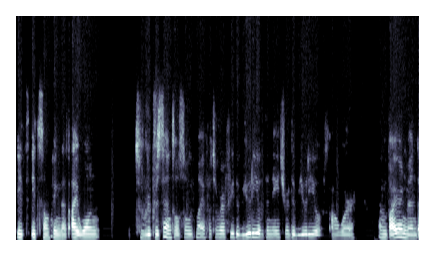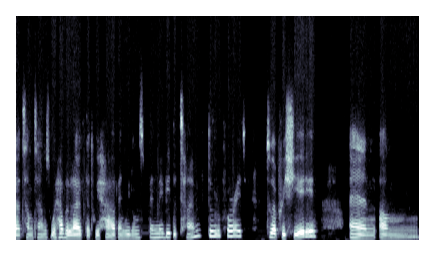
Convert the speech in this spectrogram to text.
it's it's something that I want to represent also with my photography. The beauty of the nature, the beauty of our environment. That sometimes we have a life that we have, and we don't spend maybe the time to look for it, to appreciate it, and um,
